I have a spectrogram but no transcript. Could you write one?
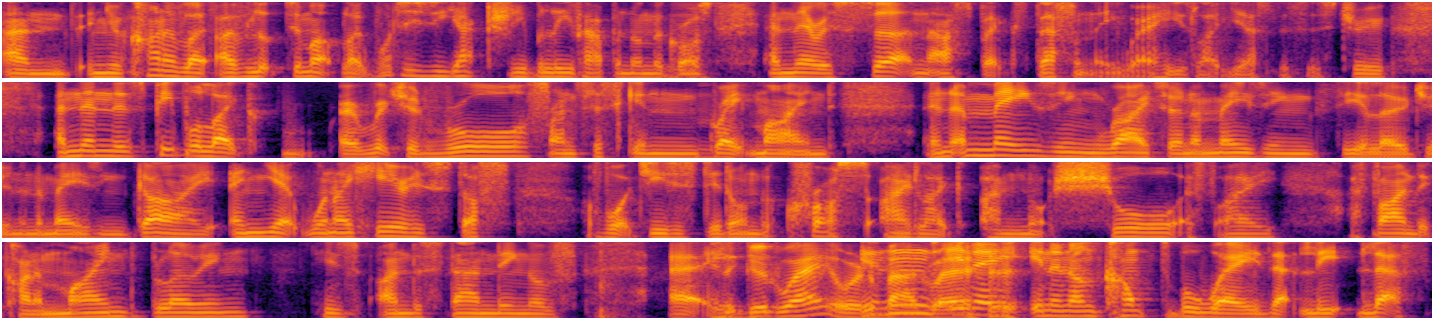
and and you're kind of like I've looked him up like what does he actually believe happened on the hmm. cross? And there is certain aspects definitely where he's like yes this is true. And then there's people like uh, Richard Rohr Franciscan hmm. great mind an amazing writer an amazing theologian an amazing guy. And yet when I hear his stuff of what Jesus did on the cross, I like I'm not sure if I I find it kind of mind blowing his understanding of uh, in a good way or in, in, a bad way? in a in an uncomfortable way that le- left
